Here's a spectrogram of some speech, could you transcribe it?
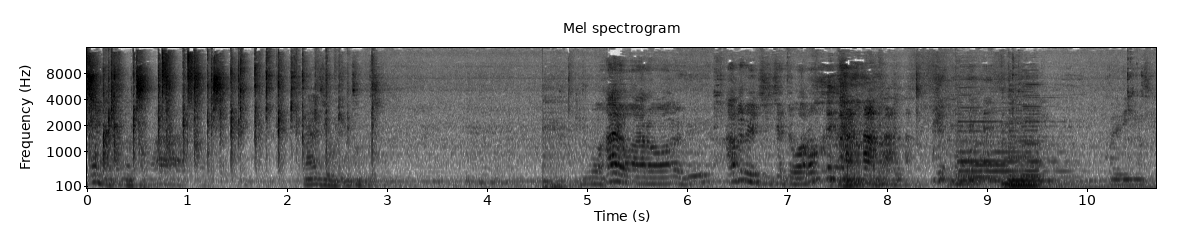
75年ちょっと。もうはよあの雨の位置いっちゃって笑おう。これでいきます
